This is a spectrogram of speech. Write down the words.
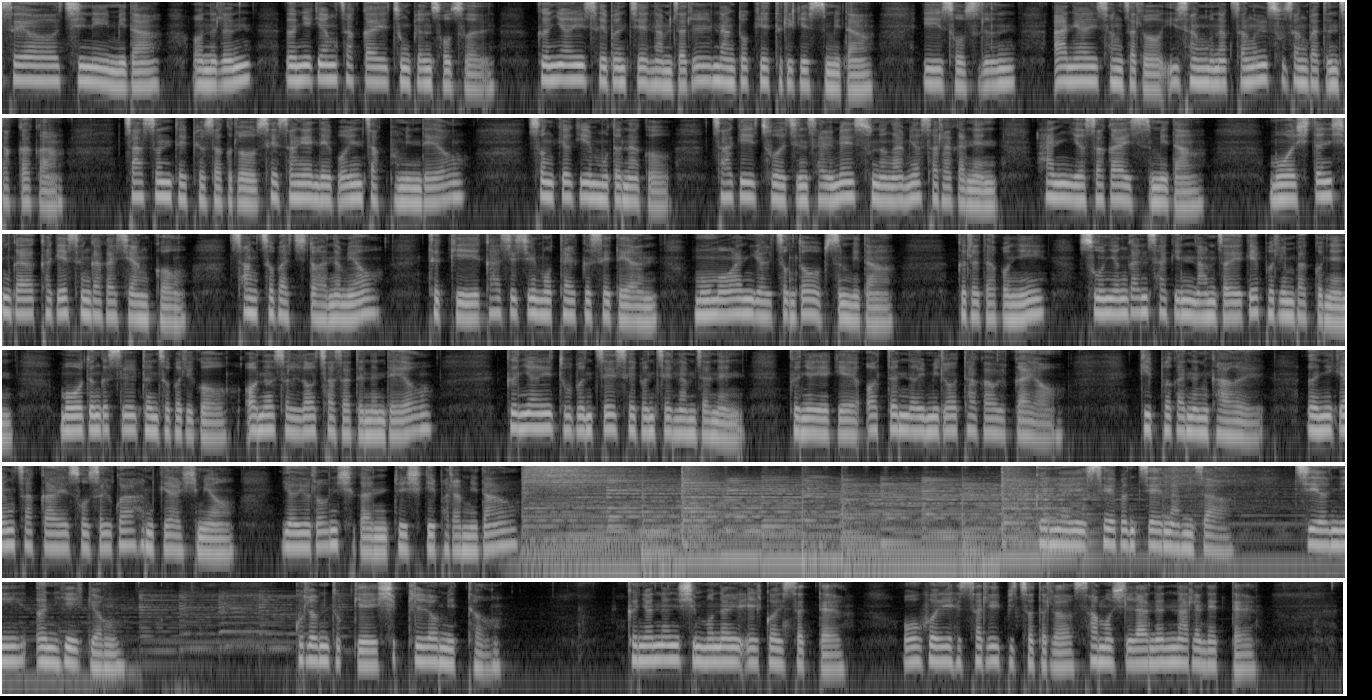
안녕하세요. 지니입니다. 오늘은 은희경 작가의 중편 소설 그녀의 세 번째 남자를 낭독해 드리겠습니다. 이 소설은 아녀의 상자로 이상문학상을 수상받은 작가가 자선 대표작으로 세상에 내보인 작품인데요. 성격이 무던하고 자기 주어진 삶에 순응하며 살아가는 한 여자가 있습니다. 무엇이든 심각하게 생각하지 않고 상처받지도 않으며 특히 가지지 못할 것에 대한 무모한 열정도 없습니다. 그러다 보니 수년간 사귄 남자에게 버림받고는 모든 것을 던져버리고 어느 절로 찾아드는데요. 그녀의 두 번째, 세 번째 남자는 그녀에게 어떤 의미로 다가올까요? 깊어가는 가을, 은희경 작가의 소설과 함께 하시며 여유로운 시간 되시기 바랍니다. 그녀의 세 번째 남자 지연이 은희경 구름 두께 10km 그녀는 신문을 읽고 있었대. 오후의 햇살이 비쳐들어 사무실 안은 나른했대.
